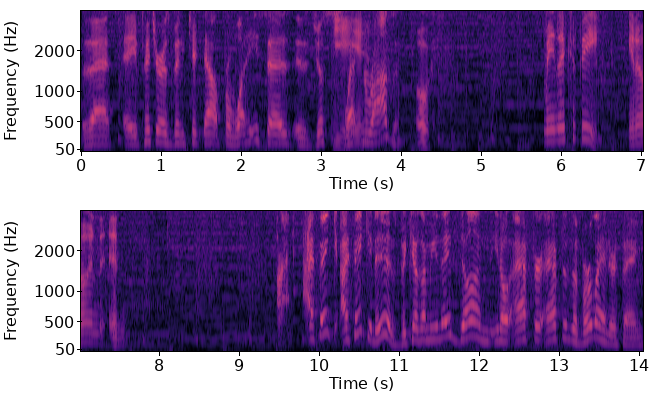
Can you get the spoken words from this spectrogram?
that a pitcher has been kicked out for what he says is just sweat and rosin. Okay. I mean, it could be, you know, and and I, I think I think it is because I mean they've done you know after after the Verlander thing.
